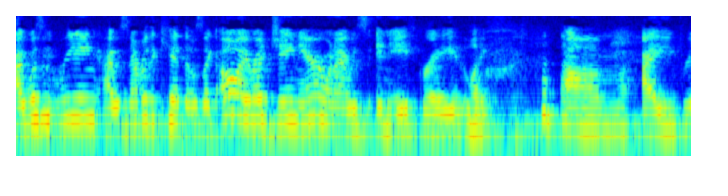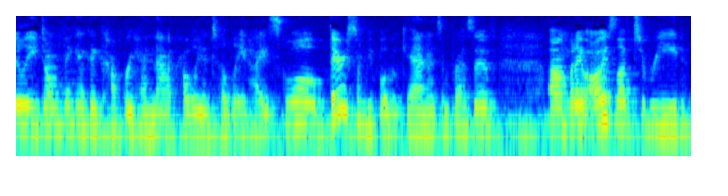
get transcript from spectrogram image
I wasn't reading. I was never the kid that was like, "Oh, I read Jane Eyre when I was in 8th grade." Like um, I really don't think I could comprehend that probably until late high school. There are some people who can, it's impressive. Um, but I've always loved to read.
